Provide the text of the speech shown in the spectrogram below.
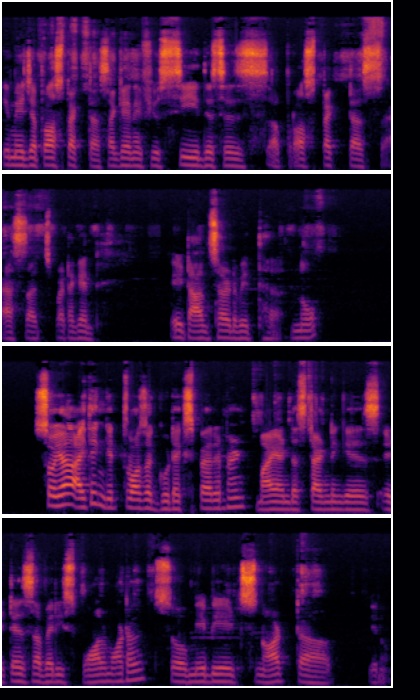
image a prospectus? Again if you see this is a prospectus as such but again it answered with uh, no. So yeah i think it was a good experiment. My understanding is it is a very small model so maybe it's not uh, you know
